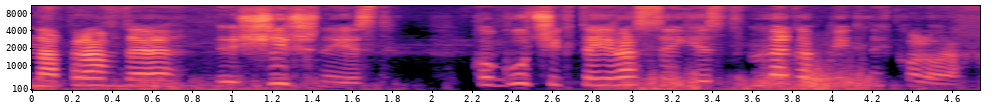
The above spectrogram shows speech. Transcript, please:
Naprawdę y, śliczny jest. Kogucik tej rasy jest w mega pięknych kolorach.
